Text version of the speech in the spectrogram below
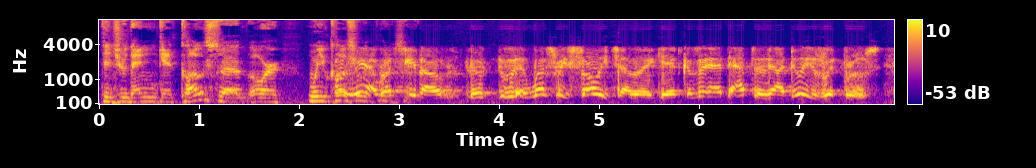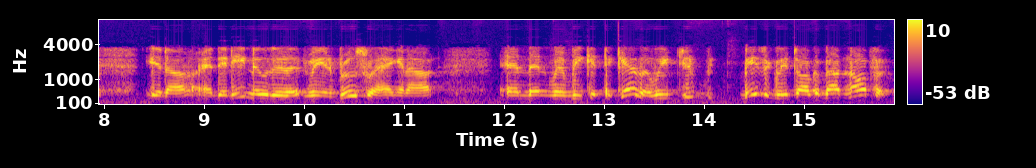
did you then get close, uh, or were you closer? yeah, with once Bruce? you know, uh, once we saw each other again, because after that, I knew he was with Bruce, you know, and then he knew that me and Bruce were hanging out, and then when we get together, we ju- basically talk about Norfolk.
